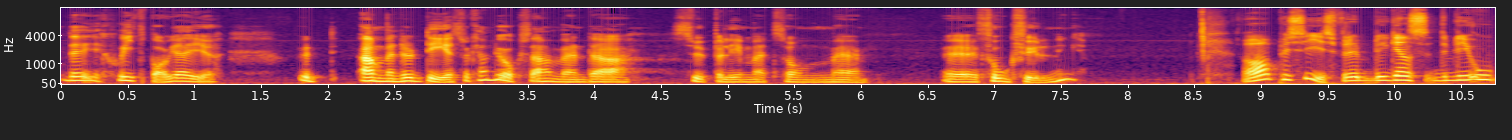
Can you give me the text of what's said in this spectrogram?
det, det är skitbra grejer. Använder du det så kan du också använda superlimmet som eh, eh, fogfyllning. Ja precis. För det blir ganska, det blir o,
